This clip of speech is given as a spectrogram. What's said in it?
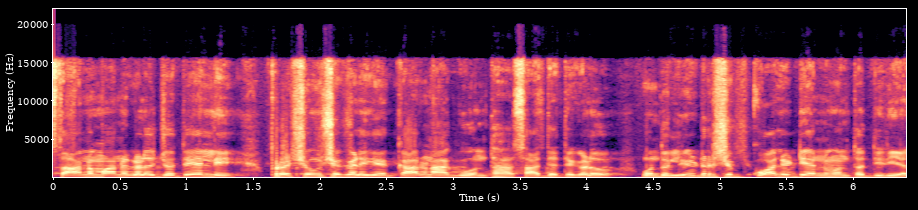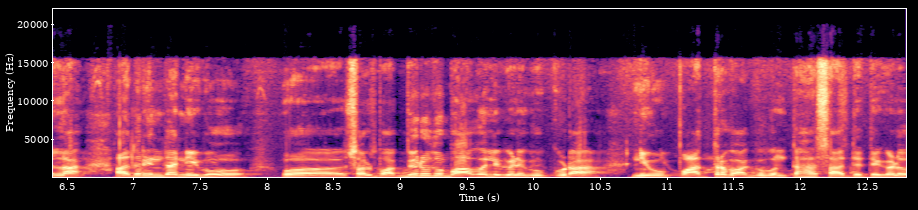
ಸ್ಥಾನಮಾನಗಳ ಜೊತೆಯಲ್ಲಿ ಪ್ರಶಂಸೆಗಳಿಗೆ ಕಾರಣ ಆಗುವಂತಹ ಸಾಧ್ಯತೆಗಳು, ಒಂದು ಲೀಡರ್ಶಿಪ್ ಕ್ವಾಲಿಟಿ ಅನ್ನುವಂಥದ್ದು ಇದೆಯಲ್ಲ ಅದರಿಂದ ನೀವು ಸ್ವಲ್ಪ ಬಿರುದು ಬಾವಲಿಗಳಿಗೂ ಕೂಡ ನೀವು ಪಾತ್ರವಾಗುವಂತಹ ಸಾಧ್ಯತೆಗಳು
